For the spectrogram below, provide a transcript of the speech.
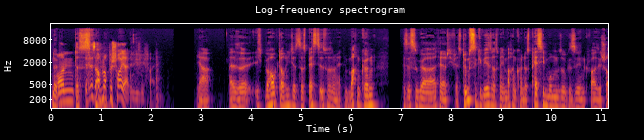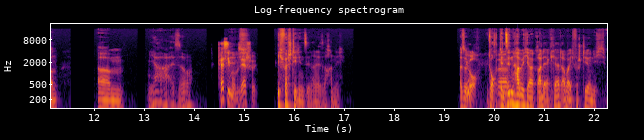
Nö, Und es ist auch noch bescheuert in diesem Fall. Ja, also ich behaupte auch nicht, dass das Beste ist, was man hätte machen können. Es ist sogar relativ das Dümmste gewesen, was man hier machen konnte. Das Pessimum so gesehen quasi schon. Ähm, ja, also. Pessimum, ich, sehr schön. Ich verstehe den Sinn an der Sache nicht. Also, jo, doch, den äh, Sinn habe ich ja gerade erklärt, aber ich verstehe nicht.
